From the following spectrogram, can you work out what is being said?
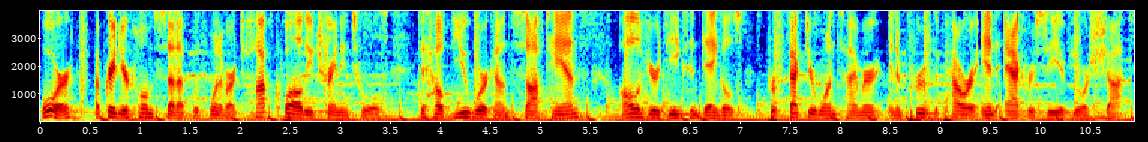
Or upgrade your home setup with one of our top quality training tools to help you work on soft hands, all of your deeks and dangles, perfect your one timer, and improve the power and accuracy of your shot.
